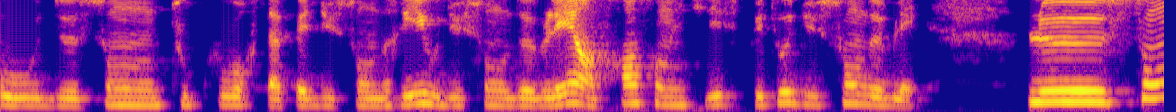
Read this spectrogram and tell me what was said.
ou de son tout court. Ça peut être du son de riz ou du son de blé. En France, on utilise plutôt du son de blé. Le son,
